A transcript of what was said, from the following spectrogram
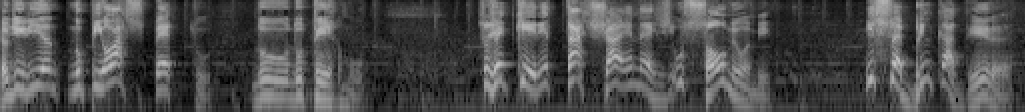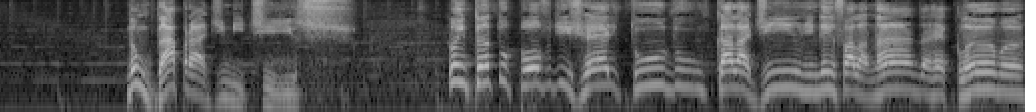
Eu diria no pior aspecto do, do termo. O sujeito querer taxar a energia, o sol, meu amigo. Isso é brincadeira. Não dá para admitir isso. No entanto, o povo digere tudo caladinho, ninguém fala nada, reclama.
